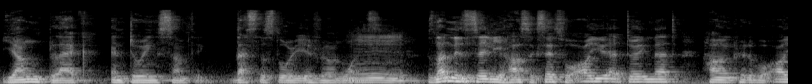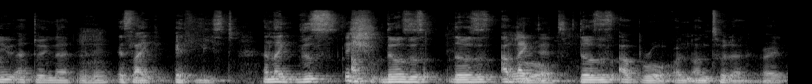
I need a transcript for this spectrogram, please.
young black and doing something. That's the story everyone wants. Mm. It's not necessarily how successful are you at doing that, how incredible are you at doing that. Mm-hmm. It's like at least. And like this, up, there was this, there was this uproar. like that. There was this uproar on, on Twitter, right?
